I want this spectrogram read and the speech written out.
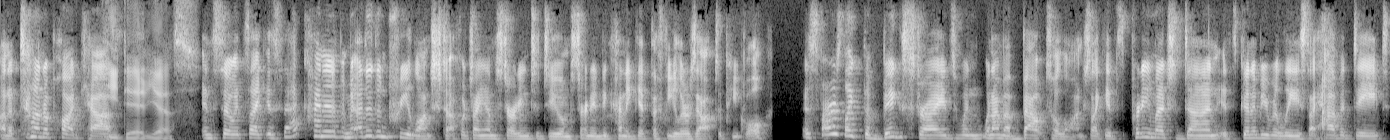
on a ton of podcasts. He did, yes. And so it's like, is that kind of I mean, other than pre-launch stuff, which I am starting to do, I'm starting to kind of get the feelers out to people. As far as like the big strides when when I'm about to launch, like it's pretty much done, it's gonna be released, I have a date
